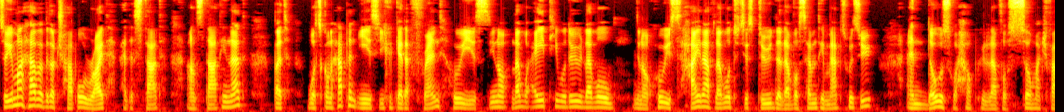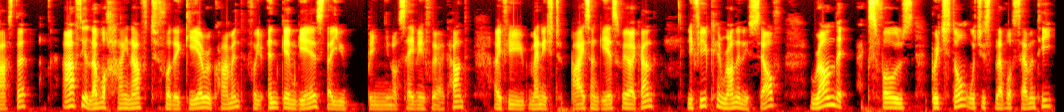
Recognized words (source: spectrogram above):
So you might have a bit of trouble right at the start on starting that, but what's going to happen is you could get a friend who is, you know, level 80 will do level, you know, who is high enough level to just do the level 70 maps with you and those will help you level so much faster. After you level high enough for the gear requirement for your in-game gears that you've been you know saving for your account, if you manage to buy some gears for your account, if you can run it yourself, run the Xoph's Breachstone, which is level 70,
